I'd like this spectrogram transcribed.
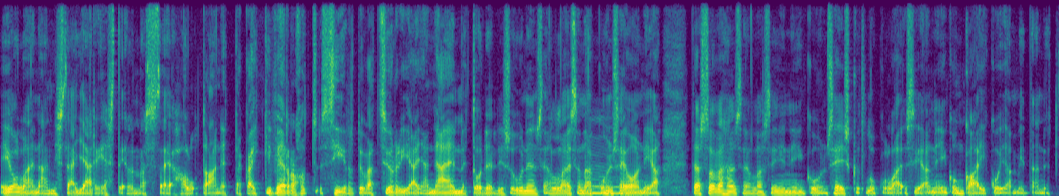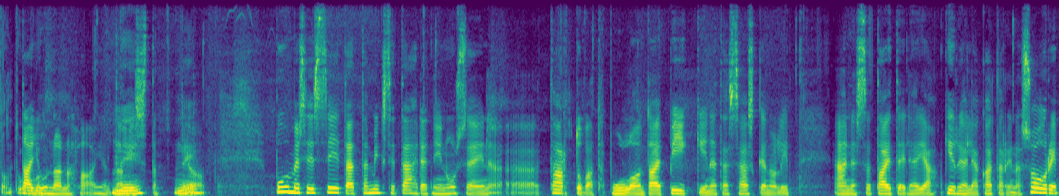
ei olla enää missään järjestelmässä ja halutaan, että kaikki verhot siirtyvät syrjään ja näemme todellisuuden sellaisena mm. kuin se on. Ja tässä on vähän sellaisia niin kuin 70-lukulaisia niin kuin kaikuja, mitä nyt on tullut. Tajunnan laajentamista. Niin. Niin. Puhumme siis siitä, että miksi tähdet niin usein tarttuvat pulloon tai piikkiin. Ja tässä äsken oli äänessä taiteilija ja kirjailija Katarina Souri.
